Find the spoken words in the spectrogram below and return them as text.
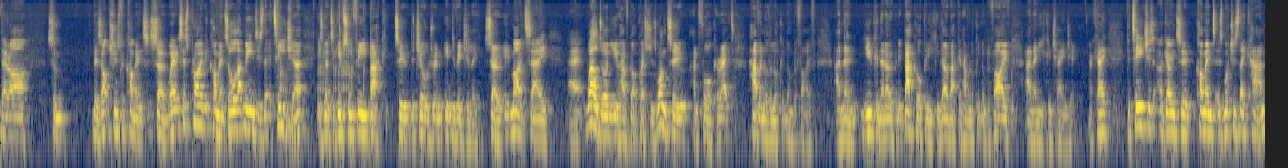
there are some there's options for comments. So where it says private comments, all that means is that a teacher is going to give some feedback to the children individually. So it might say, uh, well done, you have got questions one, two and four correct. Have another look at number five. And then you can then open it back up and you can go back and have a look at number five and then you can change it. Okay. The teachers are going to comment as much as they can.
